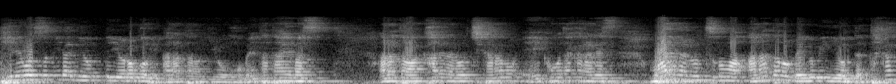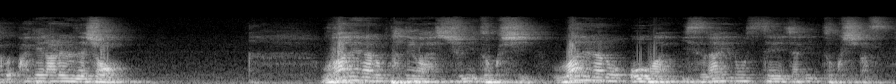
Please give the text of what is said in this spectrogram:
ひれをす皆によって喜びあなたの義を褒めたたえます。あなたは彼らの力の栄光だからです。我らの角はあなたの恵みによって高く上げられるでしょう。我らの盾は主に属し我らの王はイスラエルの聖者に属します。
